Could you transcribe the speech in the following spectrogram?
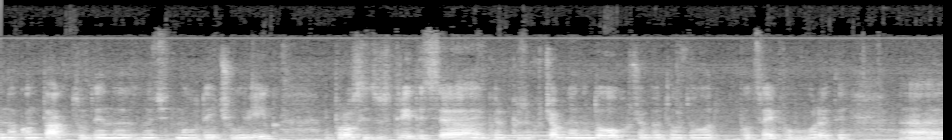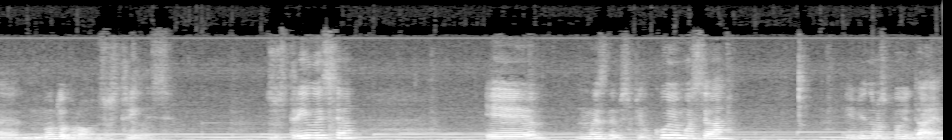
на контакт один значить, молодий чоловік, просить зустрітися, каже, хоча б ненадовго, хоча б то, то, по цей поговорити. Ну, добро, зустрілися. Зустрілися, і ми з ним спілкуємося, і він розповідає,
